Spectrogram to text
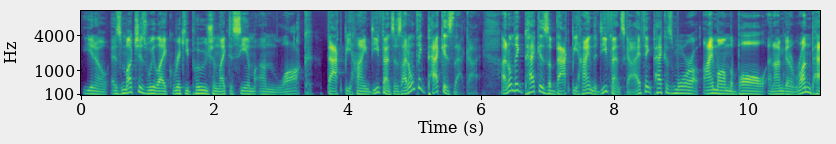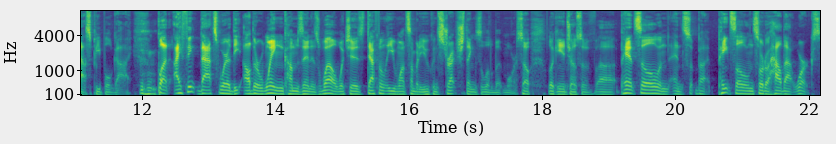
you know, as much as we like Ricky Puig and like to see him unlock back behind defenses, I don't think Pec is that guy. I don't think Pec is a back behind the defense guy. I think Pec is more I'm on the ball and I'm going to run past people guy. But I think that's where the other wing comes in as well, which is definitely you want somebody who can stretch things a little bit more. So looking at Joseph uh, Pantsil and and uh, Paintsil and sort of how that works.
